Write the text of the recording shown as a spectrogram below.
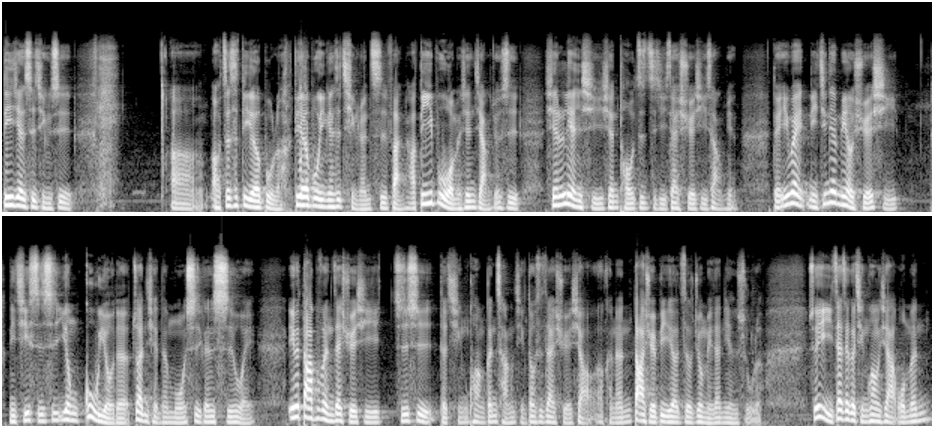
第一件事情是，呃，哦，这是第二步了。第二步应该是请人吃饭。好，第一步我们先讲，就是先练习，先投资自己在学习上面。对，因为你今天没有学习，你其实是用固有的赚钱的模式跟思维。因为大部分人在学习知识的情况跟场景都是在学校啊，可能大学毕业之后就没再念书了。所以在这个情况下，我们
